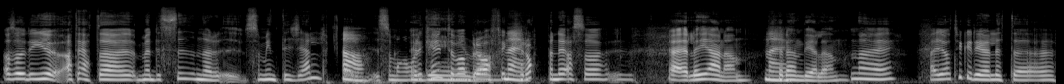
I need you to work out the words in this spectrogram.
Alltså det är ju att äta mediciner som inte hjälper ja. i så många år. Det, kan ju inte vara bra, bra för Nej. kroppen. Det är alltså, ja, eller hjärnan Nej. för den delen. Nej, jag tycker det är lite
